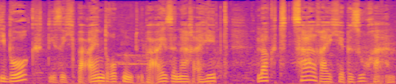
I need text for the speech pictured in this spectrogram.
Die Burg, die sich beeindruckend über Eisenach erhebt, lockt zahlreiche Besucher an.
